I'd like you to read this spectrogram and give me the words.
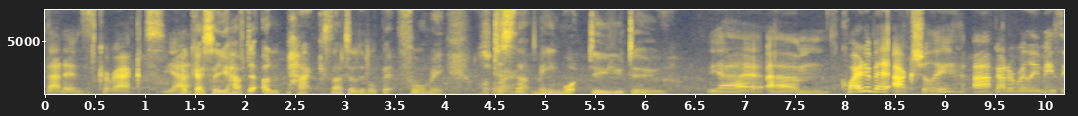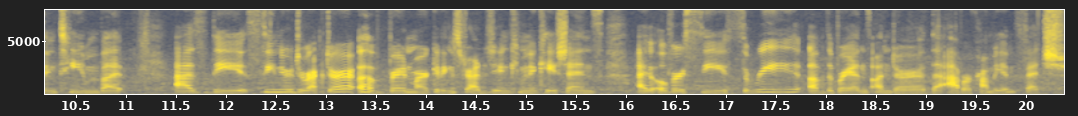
That is correct. Yeah. Okay, so you have to unpack that a little bit for me. What does that mean? What do you do? Yeah, um, quite a bit actually. I've got a really amazing team, but as the senior director of brand marketing strategy and communications, I oversee three of the brands under the Abercrombie and Fitch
